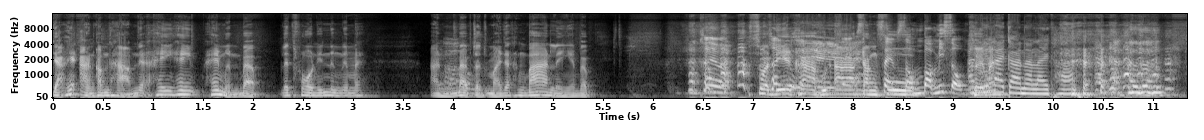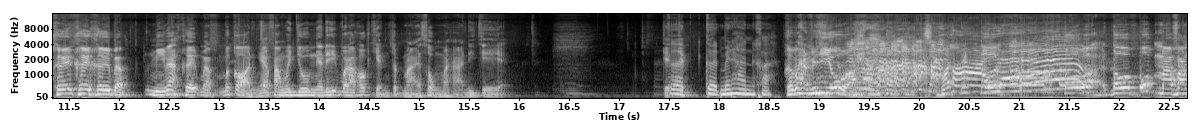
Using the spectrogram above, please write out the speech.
อยากให้อ่านคำถามเนี่ยให้ให้ให้เหมือนแบบเลโทรนิดนึงได้ไหม อ่านเหมือนแบบจดหมายจากทางบ้านอะไรเงี้ยแบบเคยแบบสวัสดีค่ะคุณอากังเสพฟูสมบอกมิสมอันเคยนี้ไหมรายการอะไรคะเคยเคยเคยแบบมีไหมเคยแบบเมื่อก่อนเงี้ยฟังวิทยุเงี้ยที่เวลาเขาเขียนจดหมายส่งมาหาดีเจอะเก็ตเกิเก็ดตเกิดไม่ทันค่ะเคยผ่านวิทยุเหรอโตโตโตปุ๊บมาฟัง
